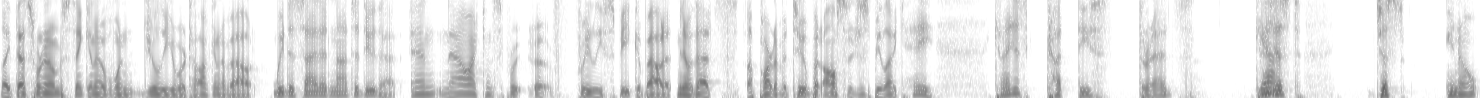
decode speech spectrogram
Like that's what I was thinking of when Julie you were talking about. We decided not to do that, and now I can sp- uh, freely speak about it. You know, that's a part of it too. But also to just be like, hey, can I just cut these threads? Can Yeah. I just, just you know,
